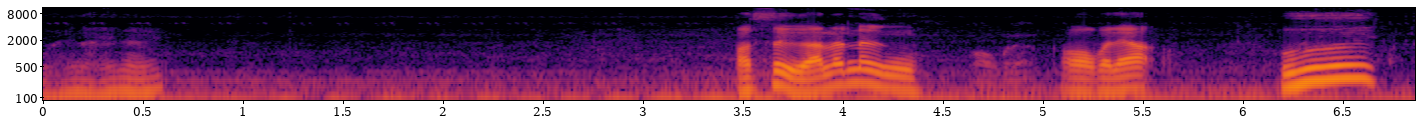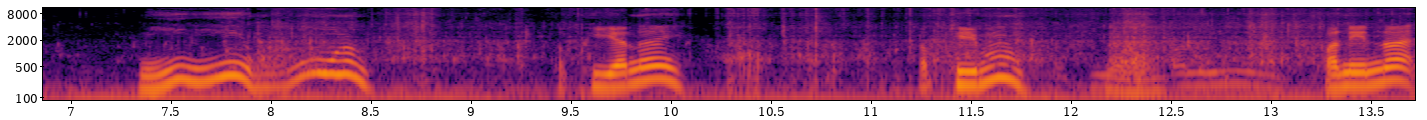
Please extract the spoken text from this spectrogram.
ไหนไหนไหนปลาเสือแล้วหนึ่งออกไปแล้วออกไปแล้วเฮ้ยหนีหนีโอ้โหนั่นตะเพียนเลยตะทิมตอนนี้ปลานินด้วย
